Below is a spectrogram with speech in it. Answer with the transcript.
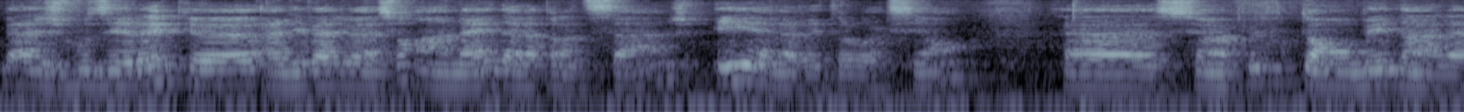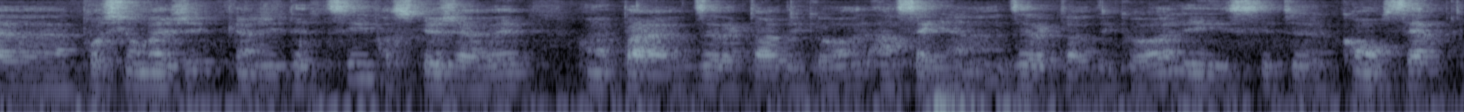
Bien, je vous dirais qu'à l'évaluation en aide à l'apprentissage et à la rétroaction, euh, c'est un peu tombé dans la potion magique quand j'étais petit parce que j'avais un directeur d'école, enseignant, directeur d'école, et c'est un concept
